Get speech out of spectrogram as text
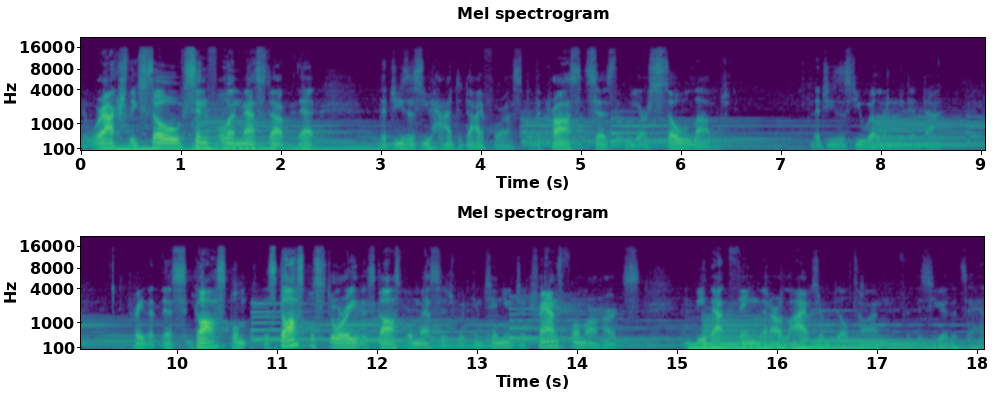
That we're actually so sinful and messed up that, that Jesus, you had to die for us. But the cross that says that we are so loved that Jesus, you willingly did that pray that this gospel, this gospel story, this gospel message would continue to transform our hearts and be that thing that our lives are built on for this year that's ahead.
